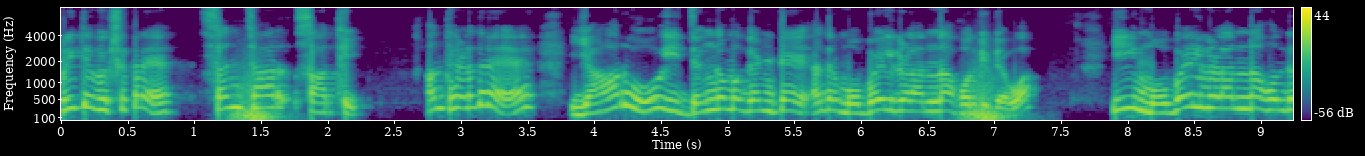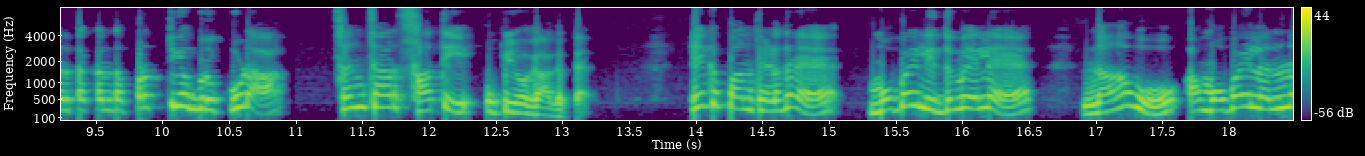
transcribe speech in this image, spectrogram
ಪ್ರೀತಿ ವೀಕ್ಷಕರೇ, ಸಂಚಾರ್ ಸಾಥಿ ಅಂತ ಹೇಳಿದ್ರೆ ಯಾರು ಈ ಜಂಗಮ ಗಂಟೆ ಅಂದ್ರೆ ಮೊಬೈಲ್ಗಳನ್ನ ಹೊಂದಿದ್ದೇವೋ ಈ ಮೊಬೈಲ್ಗಳನ್ನ ಹೊಂದಿರತಕ್ಕಂಥ ಪ್ರತಿಯೊಬ್ರು ಕೂಡ ಸಂಚಾರ್ ಸಾಥಿ ಉಪಯೋಗ ಆಗುತ್ತೆ. ಹೇಗಪ್ಪ ಅಂತ ಹೇಳಿದ್ರೆ ಮೊಬೈಲ್ ಇದ್ದ ಮೇಲೆ ನಾವು ಆ ಮೊಬೈಲ್ ಅನ್ನ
